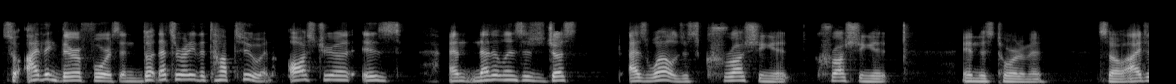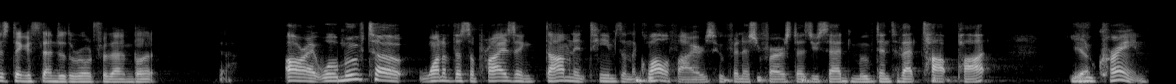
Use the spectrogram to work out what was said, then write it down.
So I think they're a force, and th- that's already the top two. And Austria is, and Netherlands is just as well, just crushing it, crushing it in this tournament. So I just think it's the end of the road for them. But yeah. All right, we'll move to one of the surprising dominant teams in the qualifiers who finished first, as you said, moved into that top pot. Yeah. Ukraine.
